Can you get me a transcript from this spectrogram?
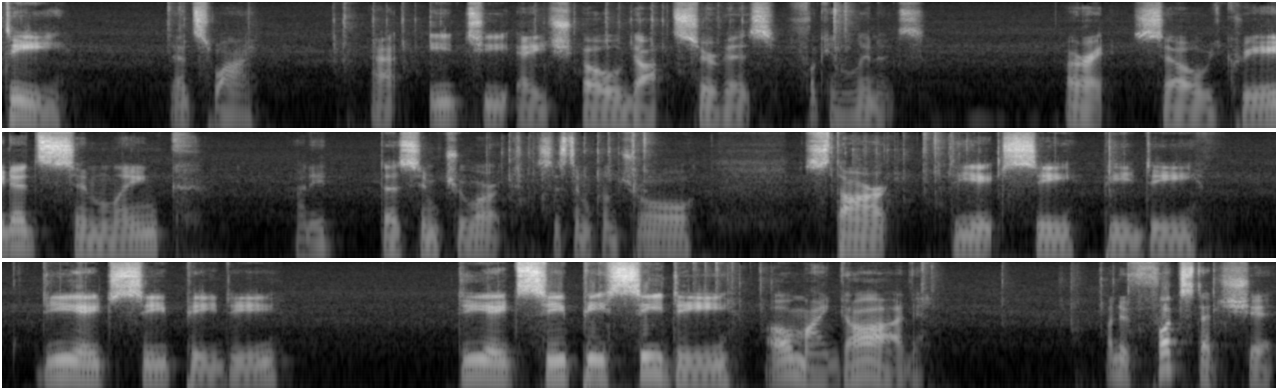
D. That's why. At etho dot service. Fucking Linux. Alright, so we created symlink and it does seem to work. System control, start, DHCPD. DHCPD. DHCPCD. Oh my god. What the fuck's that shit?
